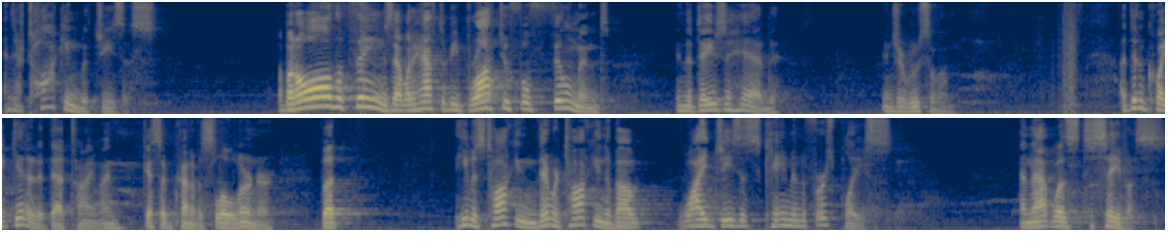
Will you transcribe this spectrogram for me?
And they're talking with Jesus about all the things that would have to be brought to fulfillment in the days ahead in Jerusalem. I didn't quite get it at that time. I guess I'm kind of a slow learner. But he was talking, they were talking about why Jesus came in the first place. And that was to save us.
